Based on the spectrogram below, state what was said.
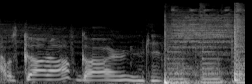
Was caught off guard.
